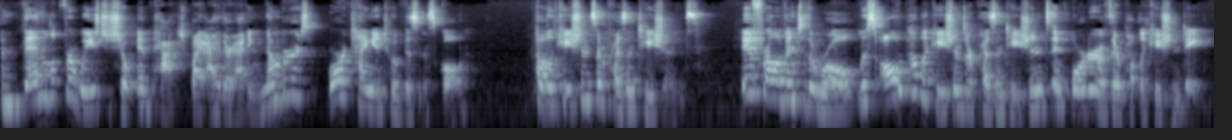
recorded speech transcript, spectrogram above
and then look for ways to show impact by either adding numbers or tying it to a business goal. Publications and presentations. If relevant to the role, list all the publications or presentations in order of their publication date.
